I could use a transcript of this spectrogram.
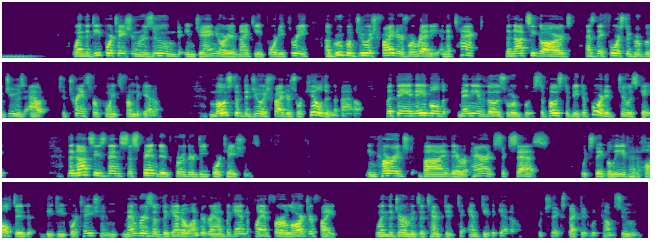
When the deportation resumed in January of 1943, a group of Jewish fighters were ready and attacked the Nazi guards as they forced a group of Jews out to transfer points from the ghetto. Most of the Jewish fighters were killed in the battle, but they enabled many of those who were supposed to be deported to escape. The Nazis then suspended further deportations. Encouraged by their apparent success, which they believe had halted the deportation, members of the ghetto underground began to plan for a larger fight when the Germans attempted to empty the ghetto, which they expected would come soon.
